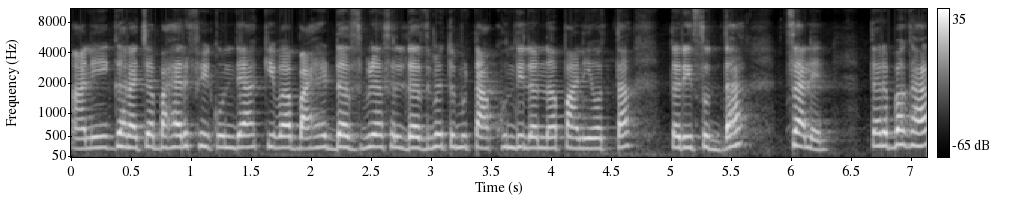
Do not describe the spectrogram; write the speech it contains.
आणि घराच्या बाहेर फेकून द्या किंवा बाहेर डस्टबिन असेल डस्टबिन तुम्ही टाकून दिलं न पाणी ओतता तरीसुद्धा चालेल. तर बघा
